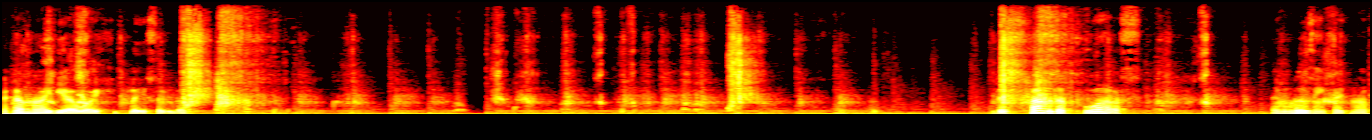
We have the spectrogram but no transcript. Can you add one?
I have no idea why he plays like that. The fact that was I'm losing right now.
